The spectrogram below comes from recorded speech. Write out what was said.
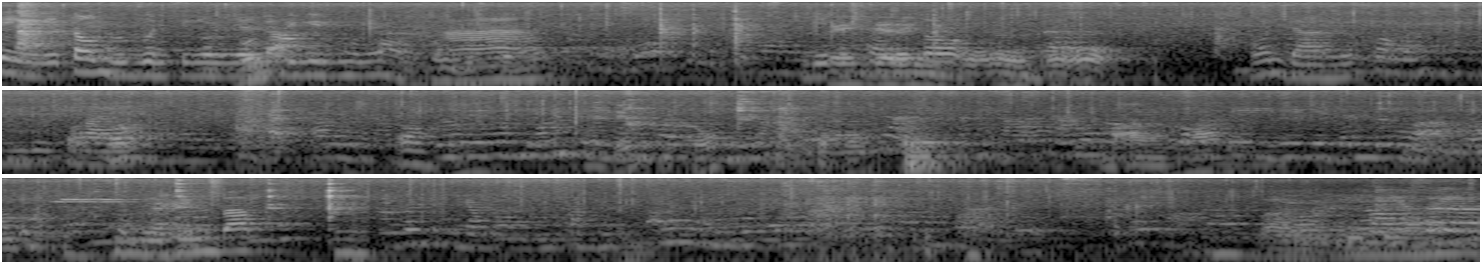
gunting gitu guguntingin. Guntingin mo yan. Ah. Ito. oh Oh, dami. Hindi pa. Oh. Ya?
